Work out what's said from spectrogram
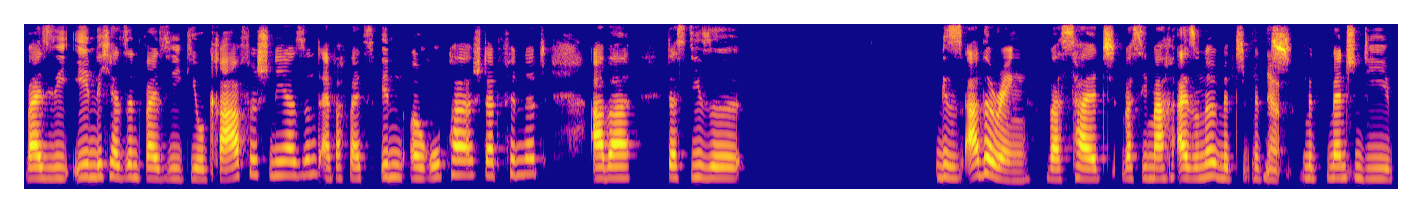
weil sie ähnlicher sind, weil sie geografisch näher sind, einfach weil es in Europa stattfindet, aber dass diese dieses Othering, was halt, was sie machen, also ne, mit, mit, ja. mit Menschen, die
